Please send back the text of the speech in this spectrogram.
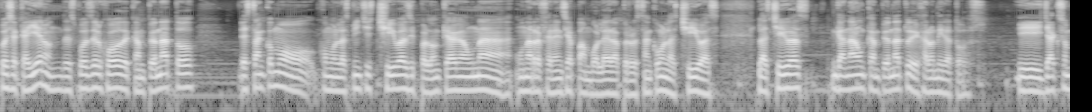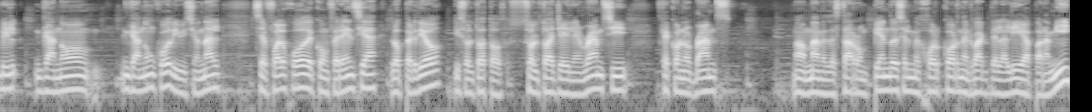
pues se cayeron después del juego de campeonato. Están como, como las pinches chivas, y perdón que haga una, una referencia pambolera, pero están como las chivas. Las chivas ganaron campeonato y dejaron ir a todos. Y Jacksonville ganó, ganó un juego divisional, se fue al juego de conferencia, lo perdió y soltó a todos. Soltó a Jalen Ramsey, que con los Rams, no mames, la está rompiendo, es el mejor cornerback de la liga para mí.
